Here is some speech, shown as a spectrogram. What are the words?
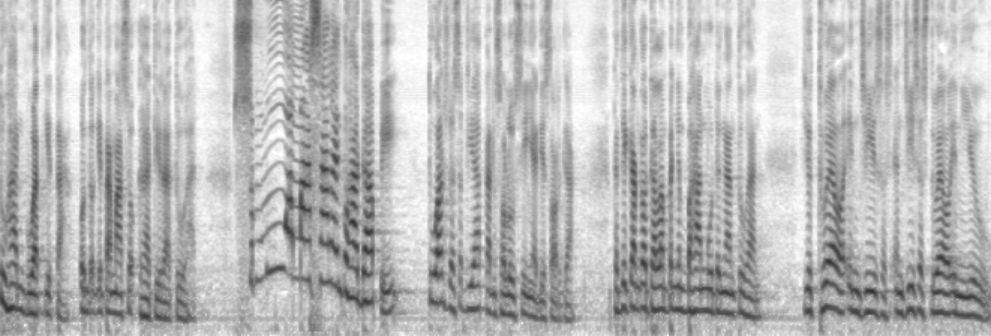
Tuhan buat kita untuk kita masuk ke hadirat Tuhan. Semua masalah yang kau hadapi, Tuhan sudah sediakan solusinya di sorga. Ketika engkau dalam penyembahanmu dengan Tuhan, you dwell in Jesus and Jesus dwell in you,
